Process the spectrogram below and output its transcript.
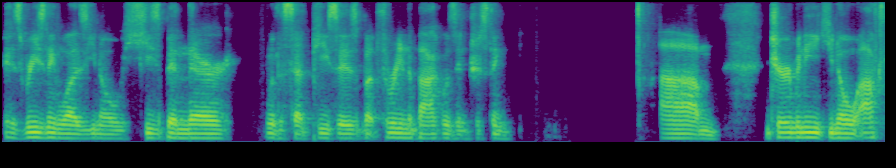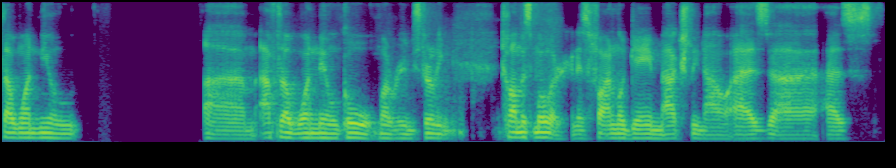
His reasoning was, you know, he's been there with the set pieces, but three in the back was interesting. Um, Germany, you know, after that one nil, um, after that one nil goal by Raheem Sterling, Thomas Muller in his final game actually now as uh, as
